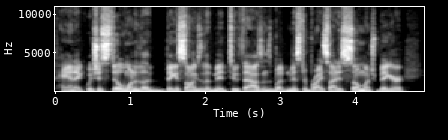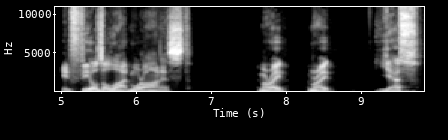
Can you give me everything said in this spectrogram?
Panic, which is still one of the biggest songs of the mid 2000s, but Mr. Brightside is so much bigger. It feels a lot more honest. Am I right? Am I right? yes,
